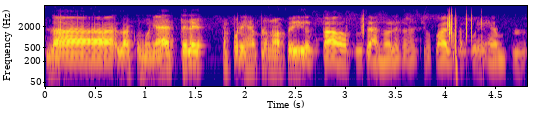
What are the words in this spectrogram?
la, la comunidad de Telegram, por ejemplo, no ha pedido estados, o sea, no les ha hecho falta, por ejemplo.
